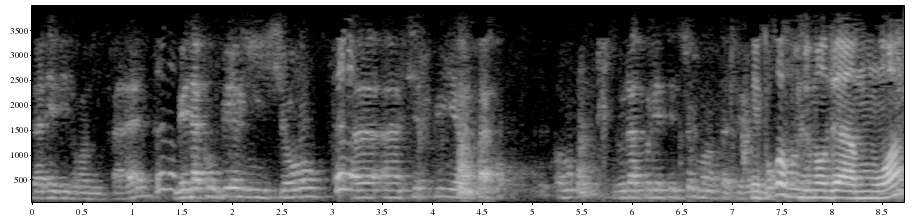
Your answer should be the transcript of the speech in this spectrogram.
d'aller vivre en Israël, mais d'accomplir une mission, euh, un circuit, un vous la connaissez sûrement, ça Mais pourquoi vous me demandez à moi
